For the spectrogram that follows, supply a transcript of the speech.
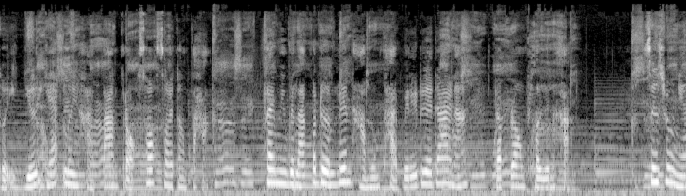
สวยๆ อีกเยอะแยะเลยค่ะ ตามตรอกซอกซอยต่างๆ ใครมีเวลาก็เดินเล่นหามุมถ่ายไปเรื่อยๆ ได้นะ รับรองเพลินค่ะ ซึ่งช่วงนี้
